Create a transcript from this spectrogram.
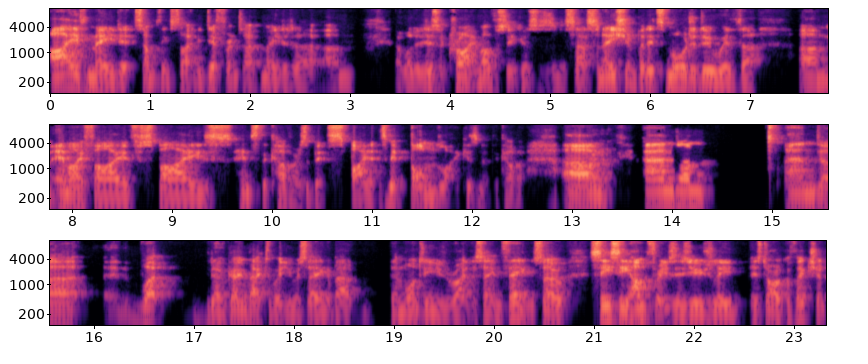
I've made it something slightly different. I've made it a um, well, it is a crime, obviously, because it's an assassination, but it's more to do with uh, um, MI5 spies. Hence the cover is a bit spy. It's a bit Bond-like, isn't it? The cover, um, yeah. and um, and uh, what you know, going back to what you were saying about them wanting you to write the same thing. So C.C. Humphreys is usually historical fiction,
